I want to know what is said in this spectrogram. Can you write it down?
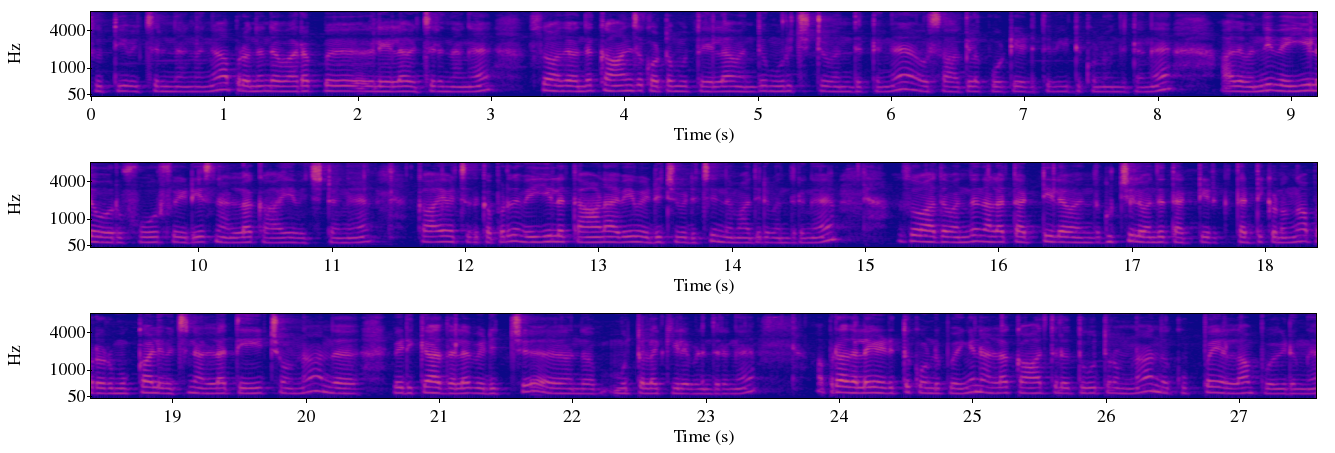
சுற்றி வச்சுருந்தாங்கங்க. அப்புறம் வந்து அந்த வரப்பு இதுலையெல்லாம் வச்சுருந்தாங்க. ஸோ அதை வந்து காஞ்ச கொட்டை முத்தையெல்லாம் வந்து முறிச்சிட்டு வந்துட்டுங்க. ஒரு சாக்கில் போட்டு எடுத்து வீட்டுக்கு கொண்டு வந்துட்டேங்க. அதை வந்து வெயில் ஒரு ஃபோர் ஃபைவ் டேஸ் நல்லா காய வச்சுட்டேங்க. காய வச்சதுக்கப்புறம் வெயில தானாகவே வெடிச்சு வெடிச்சு இந்த மாதிரி வந்துடுங்க ஸோ அதை வந்து நல்லா தட்டியில் வந்து குச்சியில் வந்து தட்டி தட்டிக்கணுங்க. அப்புறம் ஒரு முக்காலி வச்சு நல்லா தேய்ச்சோன்னா அந்த வெடிக்காதெல்லாம் வெடித்து அந்த முத்தெல்லாம் கீழே விழுந்துருங்க. அப்புறம் அதெல்லாம் எடுத்து கொண்டு போய்ங்க. நல்லா காற்றுல தூத்துனோம்னா அந்த குப்பையெல்லாம் போயிடுங்க.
